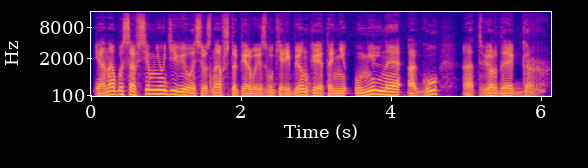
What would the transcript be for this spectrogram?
И она бы совсем не удивилась, узнав, что первые звуки ребенка это не умильное агу, а твердое гр.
